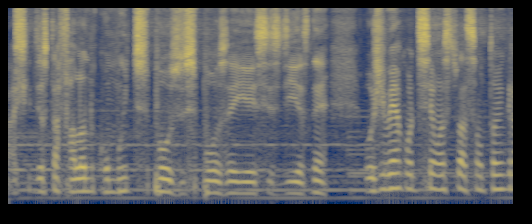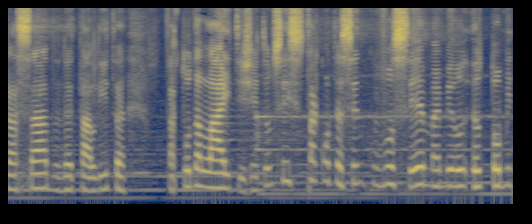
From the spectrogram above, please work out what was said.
Acho que Deus está falando com muito esposo e esposa aí esses dias, né? Hoje vem acontecer uma situação tão engraçada, né? Talita tá toda light, gente. Eu não sei se está acontecendo com você, mas eu, eu, tô me,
